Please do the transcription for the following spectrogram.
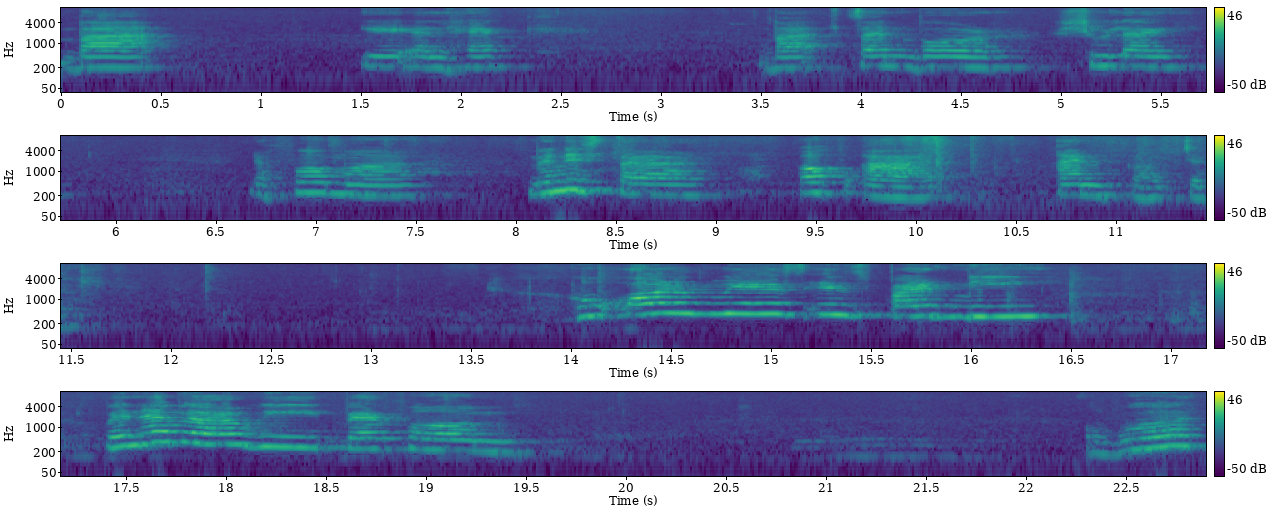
Ba A.L. Hek, Ba Sanbor Shullai, the former Minister of Art and Culture, who always inspired me whenever we perform a word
